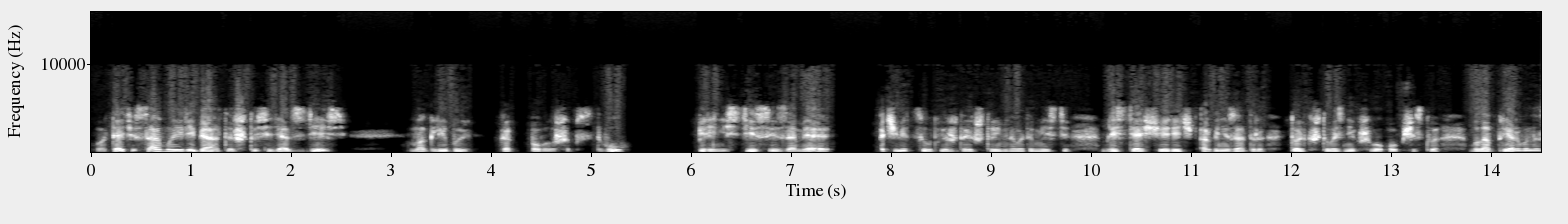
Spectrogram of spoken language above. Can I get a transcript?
вот эти самые ребята, что сидят здесь, могли бы как по волшебству, перенестись из Америки. Очевидцы утверждают, что именно в этом месте блестящая речь организатора только что возникшего общества была прервана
